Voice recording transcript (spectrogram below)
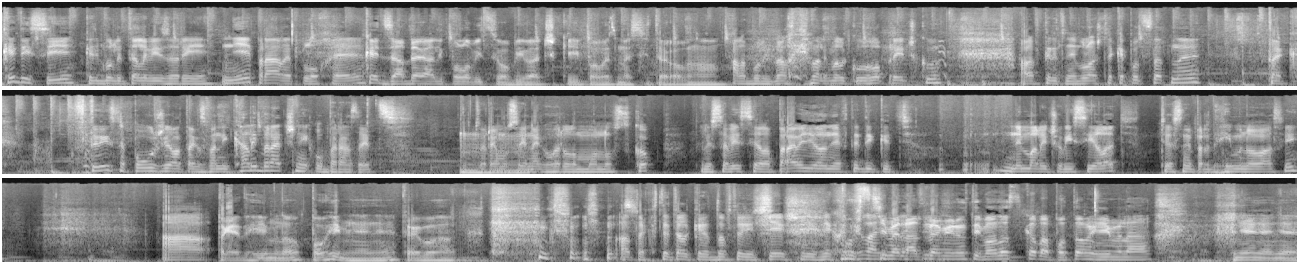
kedysi, keď boli televízory nie práve ploché, Keď zaberali polovicu obývačky, povedzme si to rovno. ale boli veľké, mali veľkú uhopriečku, ale vtedy to nebolo až také podstatné, tak vtedy sa používal tzv. kalibračný obrazec, ktorému sa inak hovoril monoskop, ktorý sa vysiela pravidelne vtedy, keď nemali čo vysielať, tesne pred hymnou asi. A, Pred hymnou, po hymne, nie? Preboha. a tak v tej telke dovtedy tiež nič nechodila. Pustíme na dve minúty monoskop a potom hymna. Nie, nie, nie.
